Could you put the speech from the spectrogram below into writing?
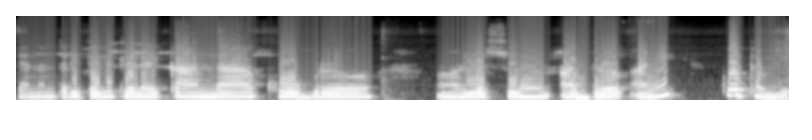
त्यानंतर इथं घेतलेला आहे कांदा खोबरं लसूण अद्रक आणि कोथिंबीर.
